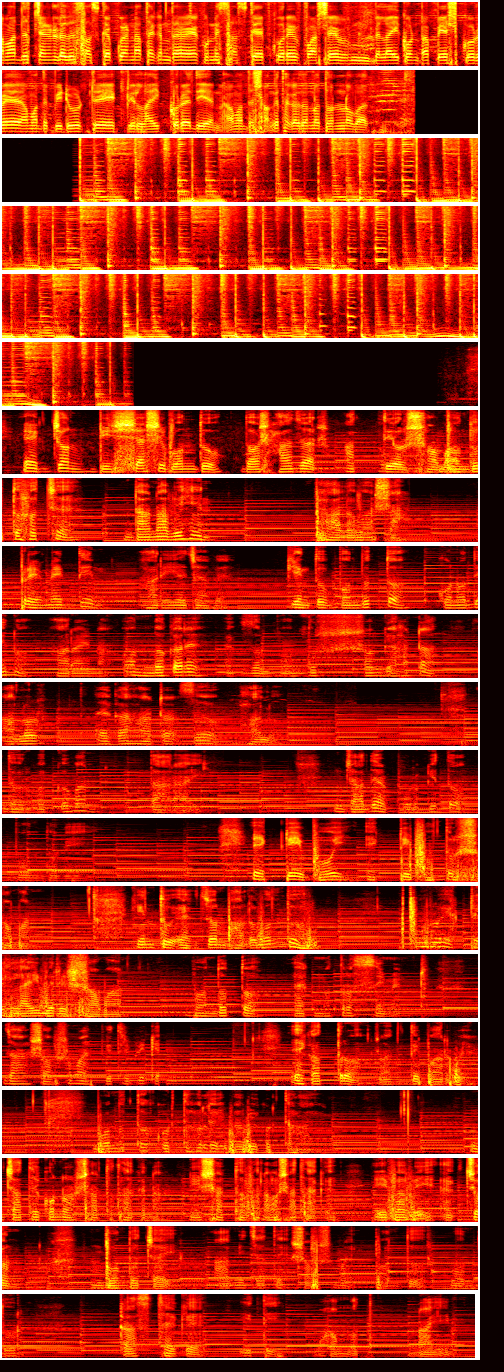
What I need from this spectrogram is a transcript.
আমাদের চ্যানেলটা যদি সাবস্ক্রাইব করে না থাকেন তাহলে এখনই সাবস্ক্রাইব করে পাশে বেল আইকনটা প্রেস করে আমাদের ভিডিওতে একটি লাইক করে দিন আমাদের সঙ্গে থাকার জন্য ধন্যবাদ। একজন বিশ্বাসী বন্ধু, দশ হাজার আত্মীয়র সমান। বন্ধুত্ব হচ্ছে ডানাবিহীন ভালোবাসা। প্রেম একদিন হারিয়ে যাবে, কিন্তু বন্ধুত্ব কোনোদিনও হারায় না। অন্ধকারে একজন বন্ধুর সঙ্গে হাঁটা আলোর একা হাঁটার চেয়েও ভালো। দুর্ভাগ্যবান তারাই, যাদের প্রকৃত বন্ধু নেই। একটি বই, একটি বন্ধুর সমান। কিন্তু একজন ভালো বন্ধু পুরো একটি লাইব্রেরির সমান। বন্ধুত্ব একমাত্র সিমেন্ট যা সবসময় পৃথিবীকে একত্র রাখতে পারবে। বন্ধুত্ব করতে হলে এইভাবেই করতে হয়। যাতে কোনো স্বার্থ থাকে না, নিঃস্বার্থ ভালোবাসা থাকে এইভাবেই একজন বন্ধু চাই। আমি যাতে সবসময় বন্ধুর বন্ধুর কাছ থেকে ইতি মোহাম্মদ নাইম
